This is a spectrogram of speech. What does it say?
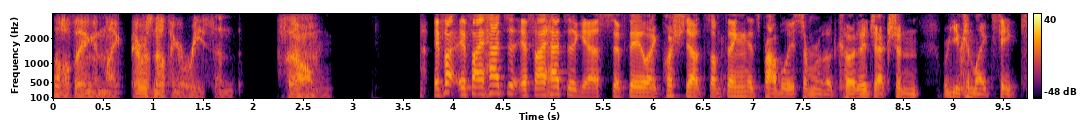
little thing and like there was nothing recent. So, If I if I had to if I had to guess if they like pushed out something, it's probably some remote code injection where you can like fake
